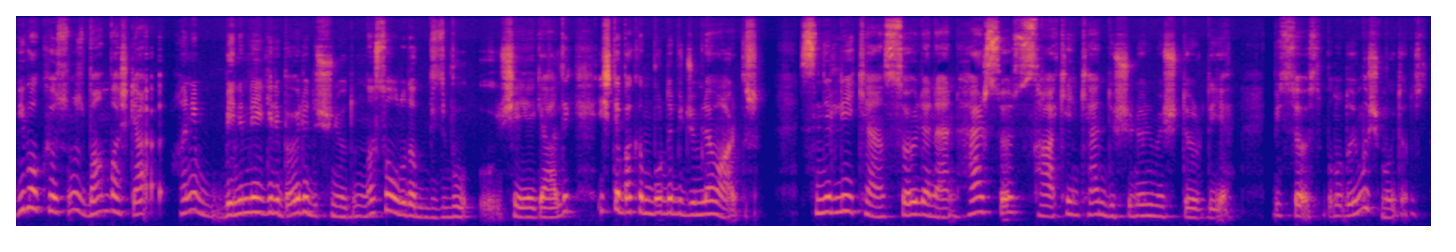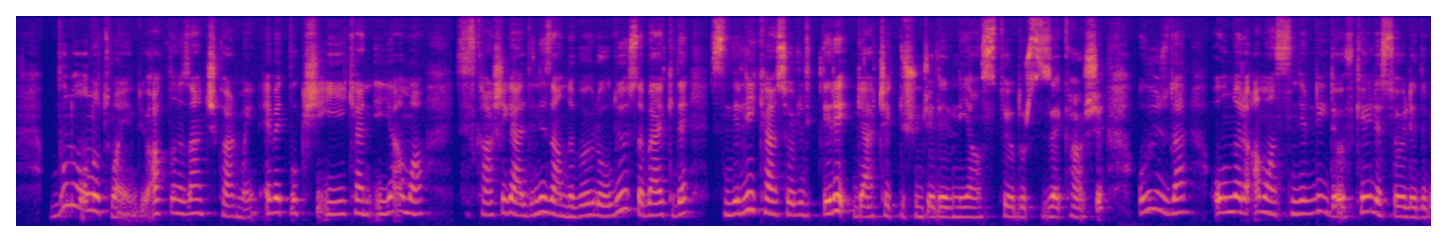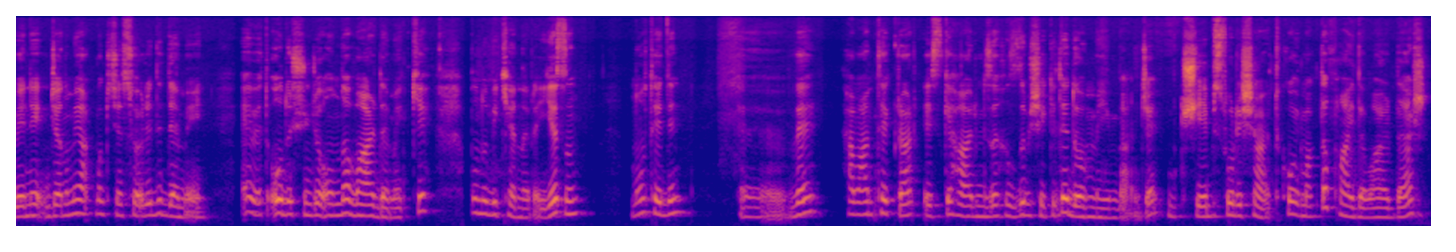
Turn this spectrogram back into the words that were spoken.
bir bakıyorsunuz bambaşka hani benimle ilgili böyle düşünüyordun nasıl oldu da biz bu şeye geldik? İşte bakın burada bir cümle vardır. Sinirliyken söylenen her söz sakinken düşünülmüştür diye bir söz. Bunu duymuş muydunuz? Bunu unutmayın diyor. Aklınızdan çıkarmayın. Evet bu kişi iyiyken iyi ama siz karşı geldiğiniz anda böyle oluyorsa belki de sinirliyken söyledikleri gerçek düşüncelerini yansıtıyordur size karşı. O yüzden onları aman sinirliydi, öfkeyle söyledi, beni canımı yakmak için söyledi demeyin. Evet o düşünce onda var demek ki. Bunu bir kenara yazın, not edin eee, ve hemen tekrar eski halinize hızlı bir şekilde dönmeyin bence. Bu kişiye bir soru işareti koymakta fayda var der.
